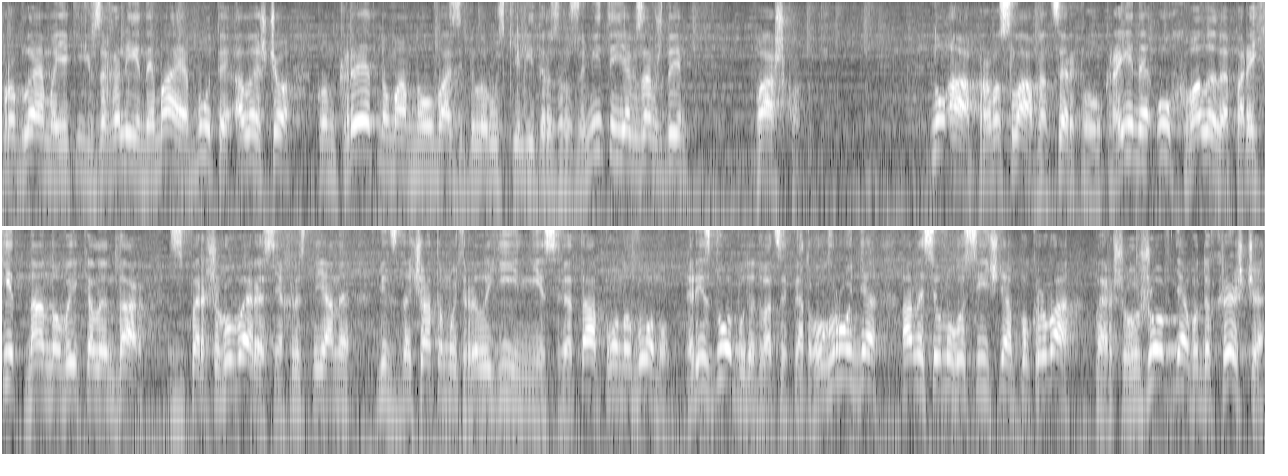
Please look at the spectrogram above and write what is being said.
проблеми, яких взагалі не має бути, але що конкретно мав на увазі білоруський лідер зрозуміти, як завжди, важко. Ну а православна церква України ухвалила перехід на новий календар. З 1 вересня християни відзначатимуть релігійні свята по-новому. Різдво буде 25 грудня, а не 7 січня. Покрова 1 жовтня, водохреща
